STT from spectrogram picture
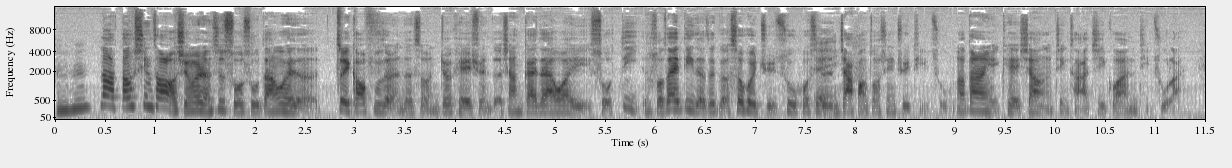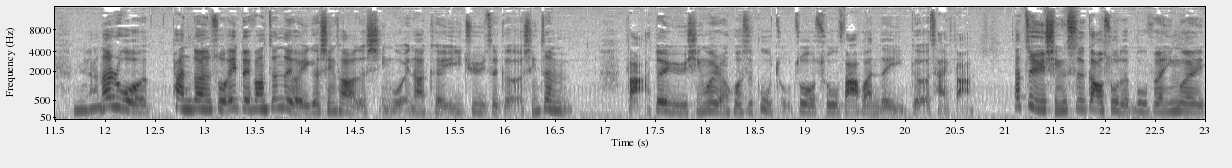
嗯哼。那当性骚扰行为人是所属单位的最高负责人的时候，你就可以选择向该单位所地所在地的这个社会局处或是家访中心去提出。那当然也可以向警察机关提出来。对啊。那如果判断说，哎，对方真的有一个性骚扰的行为，那可以依据这个行政。法对于行为人或是雇主做出罚还的一个裁罚。那至于刑事告诉的部分，因为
